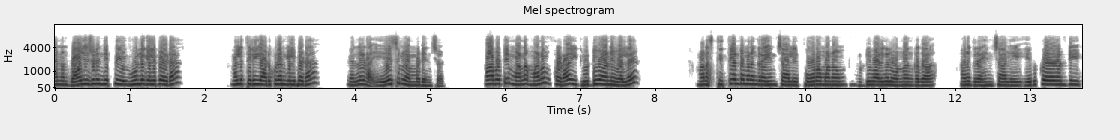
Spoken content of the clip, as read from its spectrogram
ఆయన బాగు చేశాడని చెప్పి ఊళ్ళోకి వెళ్ళిపోయాడా? మళ్ళీ తిరిగి అడుకోవడానికి వెళ్ళిపోయాడా? వెళ్ళడా? యేసుని వెంబడించాడు. కాబట్టి మన మనం కూడా ఈ గుడ్డివాణి వల్లే మన స్థితి ఏంటో మనం గ్రహించాలి. పూర్వం మనం గుడ్డివాడిగా ఉన్నాం కదా అని గ్రహించాలి. ఎరుకో వంటి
